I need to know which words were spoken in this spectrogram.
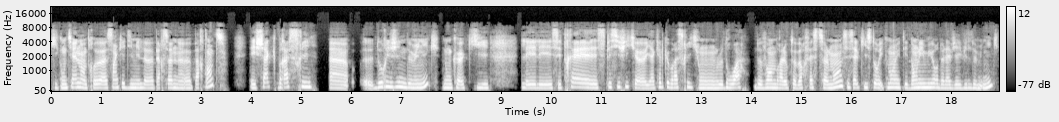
qui contiennent entre euh, 5 et 10 000 personnes euh, par tente. Et chaque brasserie euh, euh, d'origine de Munich, donc euh, qui les, les, c'est très spécifique. euh, Il y a quelques brasseries qui ont le droit de vendre à l'Oktoberfest seulement. C'est celles qui historiquement étaient dans les murs de la vieille ville de Munich.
